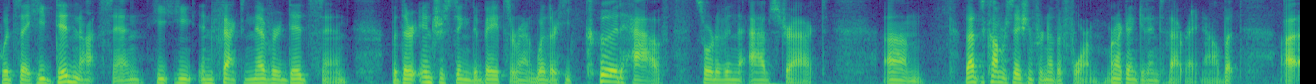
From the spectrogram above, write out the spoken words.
would say he did not sin. He, he in fact, never did sin. But there are interesting debates around whether he could have, sort of in the abstract. Um, that's a conversation for another forum. We're not going to get into that right now, but I,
